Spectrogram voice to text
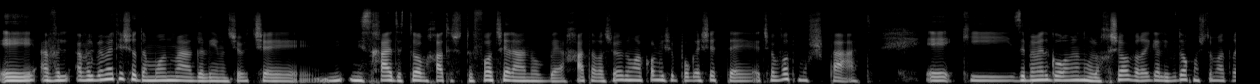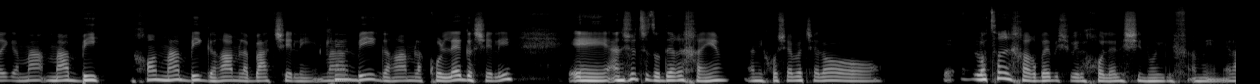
אה, אבל, אבל באמת יש עוד המון מעגלים, אני חושבת שניסחה את זה טוב, אחת השותפות שלנו באחת הרשויות, אמרה, כל מי שפוגש את, אה, את שוות מושפעת. אה, כי זה באמת גורם לנו לחשוב ורגע לבדוק, כמו שאת אומרת, רגע, מה, מה בי, נכון? מה בי גרם לבת שלי? כן. מה בי גרם לקולגה שלי? אני חושבת שזו דרך חיים, אני חושבת שלא... לא צריך הרבה בשביל לחולל שינוי לפעמים, אלא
